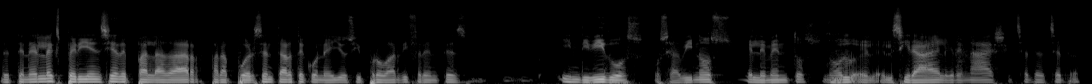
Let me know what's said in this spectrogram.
de tener la experiencia de paladar para poder sentarte con ellos y probar diferentes individuos, o sea, vinos, elementos, el, el Syrah, el Grenache, etcétera, etcétera.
